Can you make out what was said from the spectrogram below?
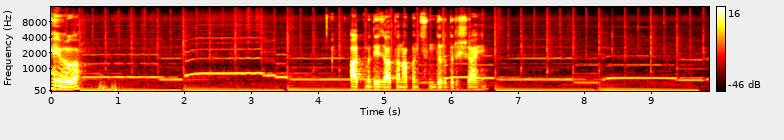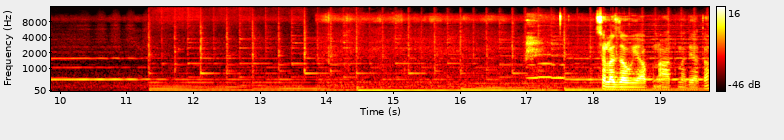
हे बघा. आतमध्ये जाताना पण सुंदर दृश्य आहे. चला जाऊया आपण आतमध्ये आता.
